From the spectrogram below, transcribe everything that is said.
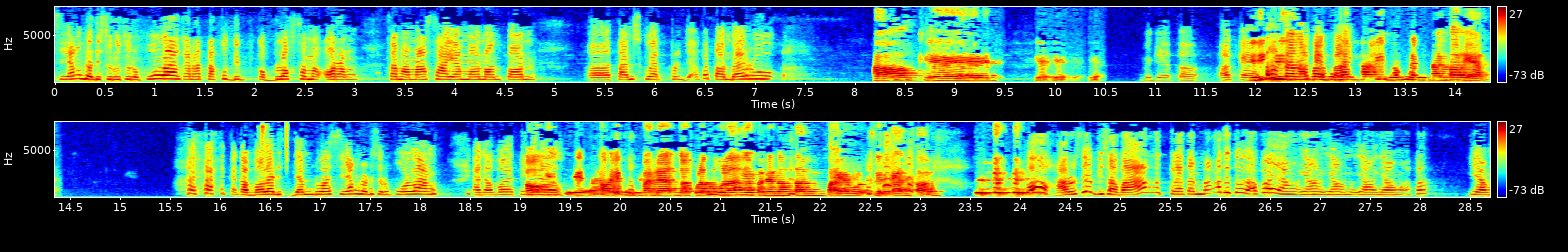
siang udah disuruh-suruh pulang karena takut dikeblok sama orang sama masa yang mau nonton uh, Times Square per, apa tahun baru. Oke. Okay. Ya, ya, ya, ya. Begitu. Oke. Okay. Jadi bisa nonton okay, dong dari kantor ya? kagak boleh di jam 2 siang udah disuruh pulang kagak boleh tinggal oh gitu ya soalnya pada nggak pulang-pulang ya pada nonton fireworks di kantor oh harusnya bisa banget. Kelihatan banget itu apa yang yang yang yang yang apa yang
